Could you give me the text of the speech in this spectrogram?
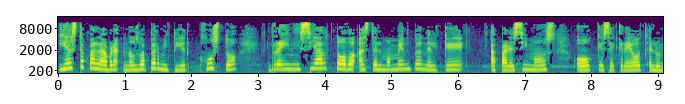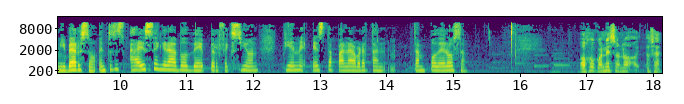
Y esta palabra nos va a permitir justo reiniciar todo hasta el momento en el que aparecimos o que se creó el universo. Entonces, a ese grado de perfección tiene esta palabra tan, tan poderosa. Ojo con eso, ¿no? O sea,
